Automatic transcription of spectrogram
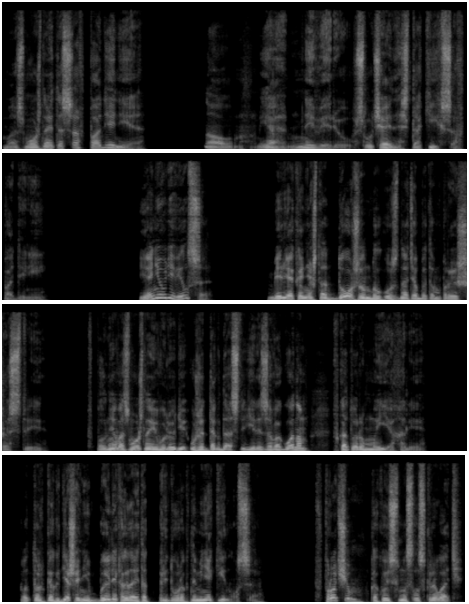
Возможно, это совпадение. Но я не верю в случайность таких совпадений. Я не удивился. Берия, конечно, должен был узнать об этом происшествии. Вполне возможно, его люди уже тогда следили за вагоном, в котором мы ехали. Вот только где же они были, когда этот придурок на меня кинулся? Впрочем, какой смысл скрывать?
